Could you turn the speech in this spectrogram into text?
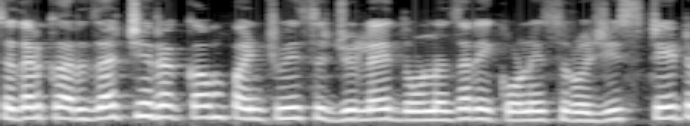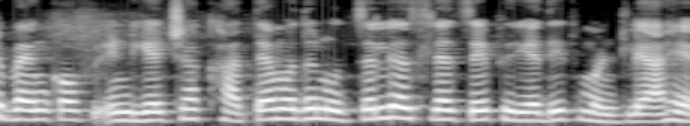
सदर कर्जाची रक्कम पंचवीस जुलै दोन हजार एकोणीस रोजी स्टेट बँक ऑफ इंडियाच्या खात्यामधून उचलली असल्याचे फिर्यादीत म्हटले आहे.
